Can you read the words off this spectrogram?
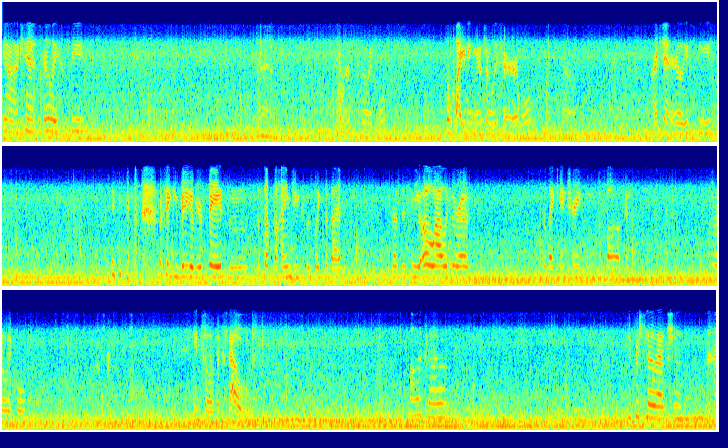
Yeah, I can't really see. That's really cool. The lighting is really terrible. I can't really see. I'm taking video of your face and the stuff behind you because it's like the best stuff to see. Oh wow, look at the road. We're like entering the fog. This is really cool. Into the cloud. All the clouds. Super slow action.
